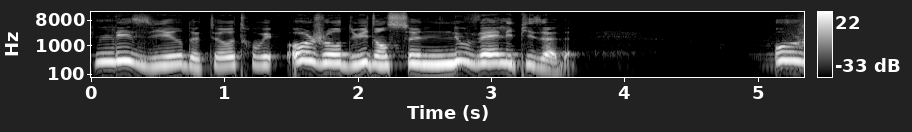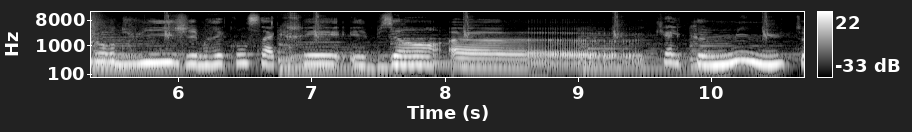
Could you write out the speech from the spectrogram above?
plaisir de te retrouver aujourd'hui dans ce nouvel épisode. Aujourd'hui, j'aimerais consacrer eh bien, euh, quelques minutes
